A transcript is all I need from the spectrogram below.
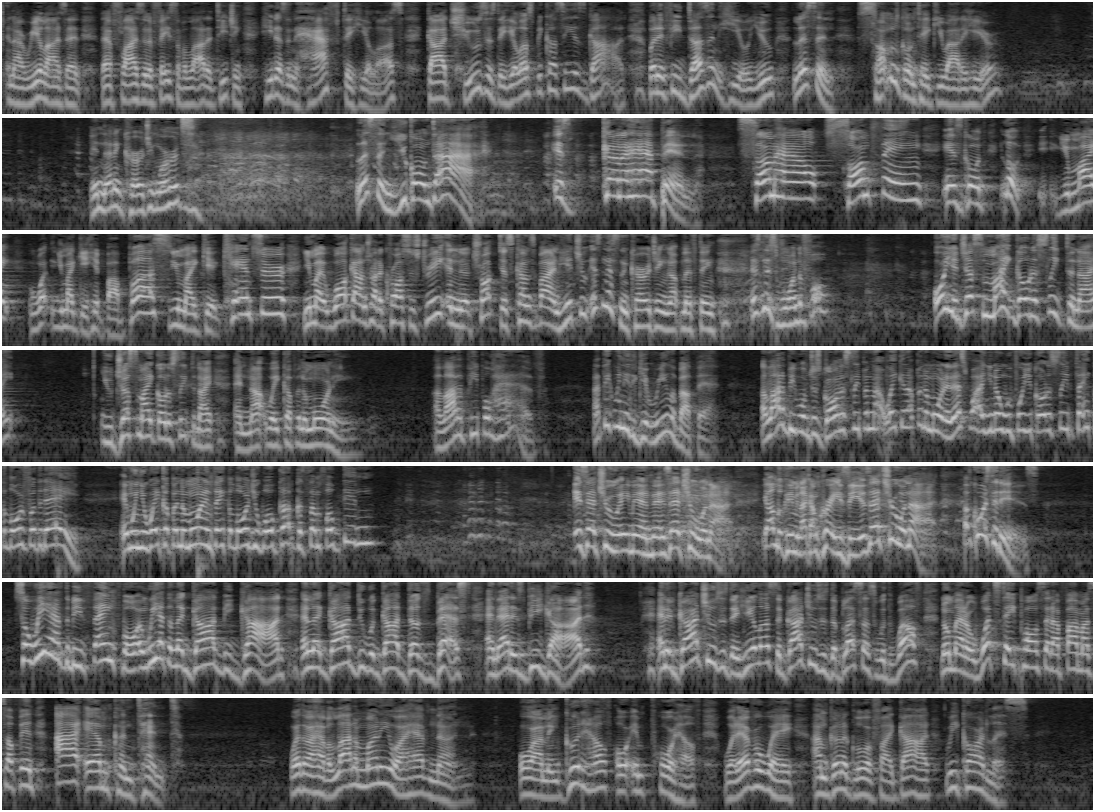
And I realize that that flies in the face of a lot of teaching. He doesn't have to heal us. God chooses to heal us because He is God. But if He doesn't heal you, listen, something's going to take you out of here. Isn't that encouraging words? Listen, you're going to die. It's to happen. Somehow, something is going. Look, you might what you might get hit by a bus, you might get cancer, you might walk out and try to cross the street, and the truck just comes by and hits you. Isn't this encouraging and uplifting? Isn't this wonderful? Or you just might go to sleep tonight you just might go to sleep tonight and not wake up in the morning. A lot of people have. I think we need to get real about that. A lot of people have just gone to sleep and not waking up in the morning. That's why, you know, before you go to sleep, thank the Lord for the day. And when you wake up in the morning, thank the Lord you woke up because some folk didn't. Is that true? Amen. Is that true or not? Y'all looking at me like I'm crazy. Is that true or not? Of course it is. So we have to be thankful and we have to let God be God and let God do what God does best, and that is be God. And if God chooses to heal us, if God chooses to bless us with wealth, no matter what state Paul said I find myself in, I am content. Whether I have a lot of money or I have none, or I'm in good health or in poor health, whatever way, I'm going to glorify God regardless.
